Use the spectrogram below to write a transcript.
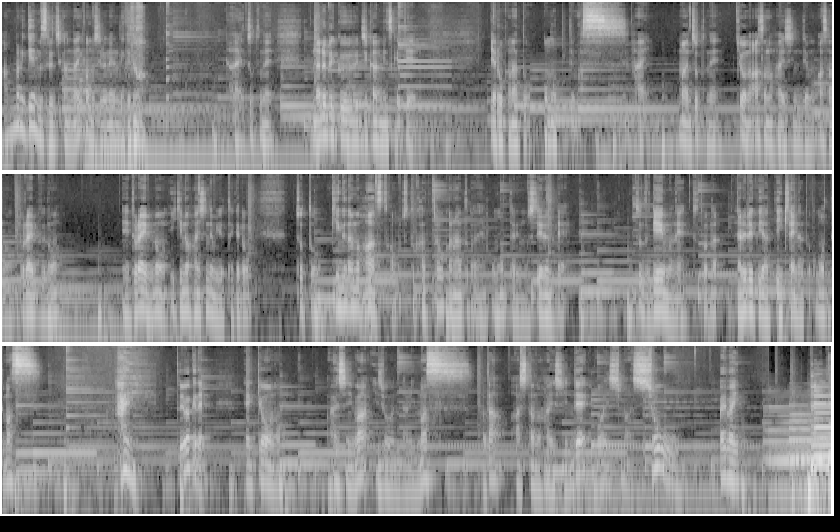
あんまりゲームする時間ないかもしれないんだけど はいちょっとねなるべく時間見つけてやろうかなと思ってます。はい。まあちょっとね今日の朝の配信でも朝のドライブの、え、ドライブの行きの配信でも言ったけどちょっとキングダムハーツとかもちょっと買っちゃおうかなとかね思ったりもしてるんでちょっとゲームをねちょっとなるべくやっていきたいなと思ってます。はい。というわけでえ今日の配信は以上になります。また明日の配信でお会いしましょう。バイバイ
